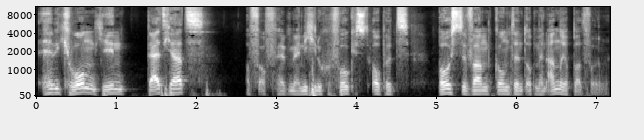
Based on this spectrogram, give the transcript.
heb ik gewoon geen tijd gehad, of, heb mij niet genoeg gefocust op het posten van content op mijn andere platformen.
